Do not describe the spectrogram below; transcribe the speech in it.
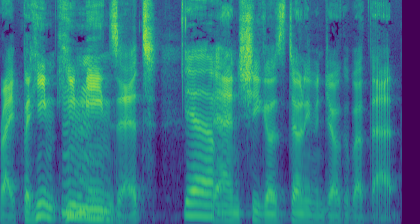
right? But he he means it. Mm-hmm. Yeah. And she goes, "Don't even joke about that."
